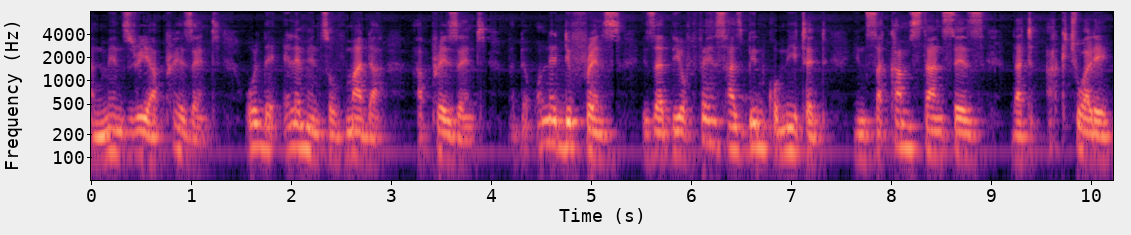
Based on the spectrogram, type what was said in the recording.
and mens rea are present. All the elements of murder are present. But the only difference is that the offense has been committed in circumstances that actually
